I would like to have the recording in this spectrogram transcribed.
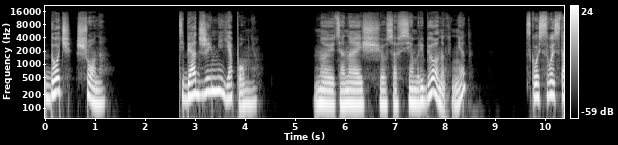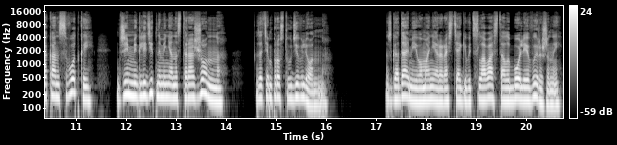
Дочь Шона. Тебя, Джимми, я помню. Но ведь она еще совсем ребенок, нет? Сквозь свой стакан с водкой Джимми глядит на меня настороженно, затем просто удивленно. С годами его манера растягивать слова стала более выраженной,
